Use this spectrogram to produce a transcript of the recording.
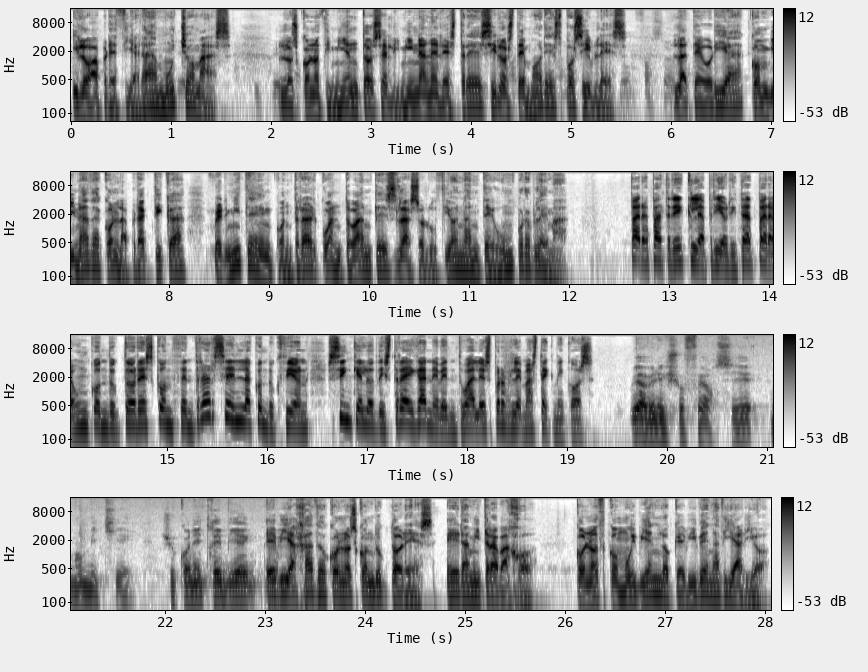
y lo apreciará mucho más. Los conocimientos eliminan el estrés y los temores posibles. La teoría, combinada con la práctica, permite encontrar cuanto antes la solución ante un problema. Para Patrick, la prioridad para un conductor es concentrarse en la conducción sin que lo distraigan eventuales problemas técnicos. He viajado con los conductores, era mi trabajo. Conozco muy bien lo que viven a diario.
